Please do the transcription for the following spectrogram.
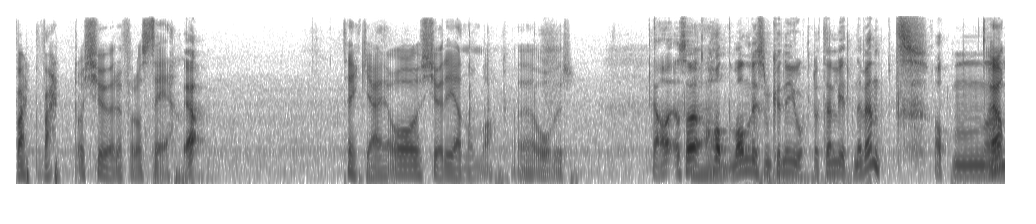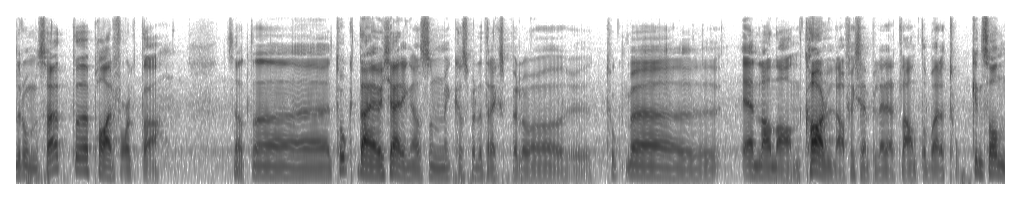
vært verdt å kjøre for å se. Ja. Tenker jeg. Og kjøre gjennom, da. eh, over. Ja, altså, Hadde man liksom kunne gjort det til en liten event, at den Ja. ja. dro med seg et eh, par folk, da Så at uh, Tok deg og kjerringa som ikke spiller trekkspill, og eh, tok med en eller annen Karl, da, for eksempel, eller et eller annet, og bare tok en sånn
